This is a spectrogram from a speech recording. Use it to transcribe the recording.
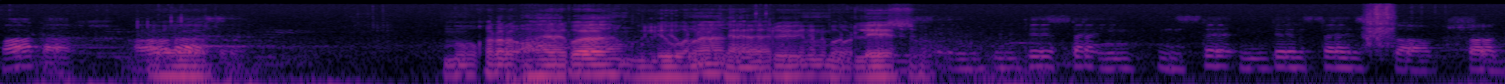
Oh. Mau apa? Beli ini boleh stop stop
